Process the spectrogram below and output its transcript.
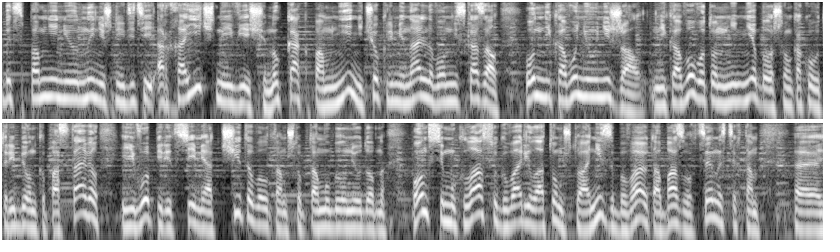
быть, по мнению нынешних детей, архаичные вещи, но, как по мне, ничего криминального он не сказал. Он никого не унижал, никого, вот он не, не было, что он какого-то ребенка поставил и его перед всеми отчитывал, там, чтобы тому было неудобно. Он всему классу говорил о том, что они забывают о базовых ценностях, там, э,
